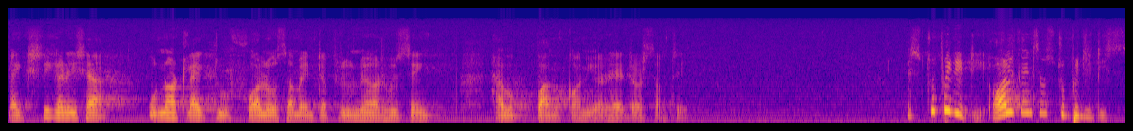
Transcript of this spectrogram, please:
Like Sri Ganesha would not like to follow some entrepreneur who's saying, have a punk on your head or something. Stupidity, all kinds of stupidities.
